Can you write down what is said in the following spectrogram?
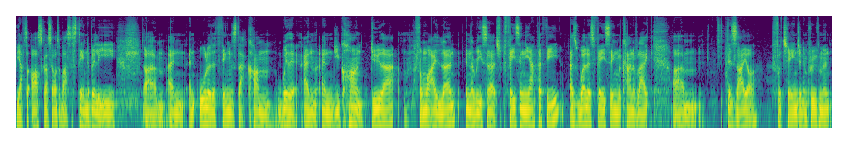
we have to ask ourselves about sustainability um, and and all of the things that come with it. And and you can't do that from what I learned in the research, facing the apathy as well as facing the kind of like um, desire for change and improvement.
